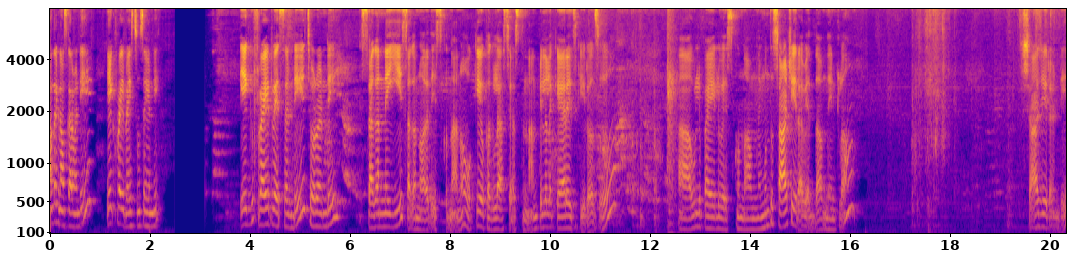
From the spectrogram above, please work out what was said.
అందరికి నమస్కారం అండి. ఎగ్ ఫ్రైడ్ రైస్ చూసేయండి. ఎగ్ ఫ్రైడ్ రైస్ అండి. చూడండి. సగం నెయ్యి సగం నూనె తీసుకున్నాను. ఒకే ఒక గ్లాస్ చేస్తున్నాను. పిల్లల క్యారేజ్కి ఈరోజు ఉల్లిపాయలు వేసుకుందాం. ముందు షాజీరా వేద్దాం దీంట్లో. షాజీరా అండి.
